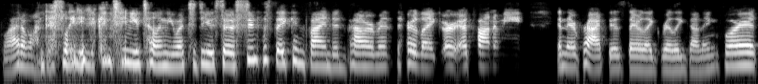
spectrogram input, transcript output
well I don't want this lady to continue telling me what to do so as soon as they can find empowerment they're like or autonomy in their practice they're like really gunning for it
